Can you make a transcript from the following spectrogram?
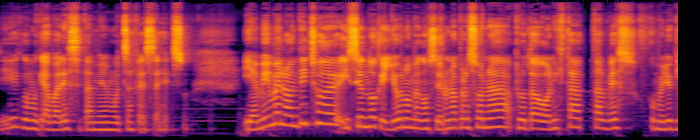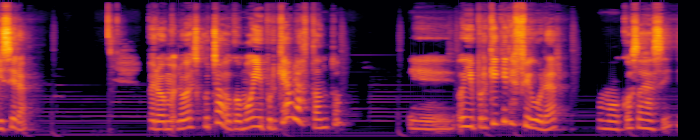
¿sí? Como que aparece también muchas veces eso. Y a mí me lo han dicho diciendo que yo no me considero una persona protagonista tal vez como yo quisiera. Pero lo he escuchado como, oye, ¿por qué hablas tanto? Eh, oye, ¿por qué quieres figurar? Como cosas así.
